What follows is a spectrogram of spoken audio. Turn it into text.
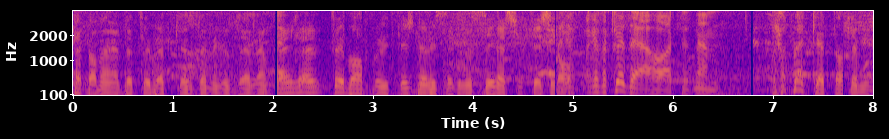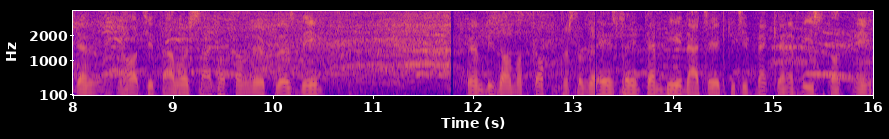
Ebben a menetben többet kezdemény az ellen. Több apró ütésbe viszek, ez a széles ütések. Ez, meg ez a közelharc, ez nem... Hát meg kell tartani minden harci távolságban tanulőklözni. Önbizalmat kap most az Én szerintem bírná, csak egy kicsit meg kellene bíztatni,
